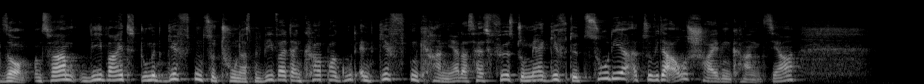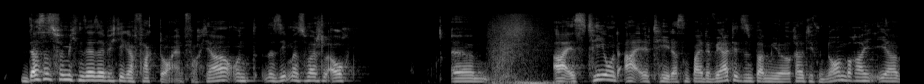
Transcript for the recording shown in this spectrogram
So, und zwar, wie weit du mit Giften zu tun hast, mit wie weit dein Körper gut entgiften kann, ja. Das heißt, führst du mehr Gifte zu dir, als du wieder ausscheiden kannst, ja. Das ist für mich ein sehr, sehr wichtiger Faktor einfach, ja. Und da sieht man zum Beispiel auch, ähm, AST und ALT, das sind beide Werte, die sind bei mir relativ im Normbereich, eher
